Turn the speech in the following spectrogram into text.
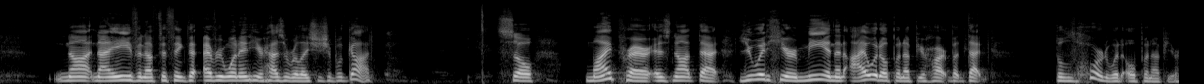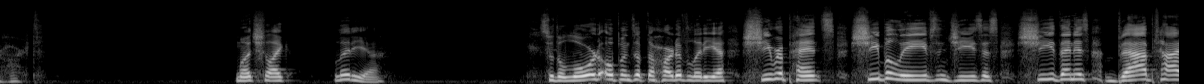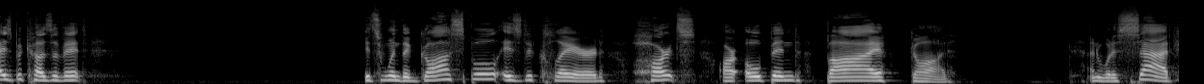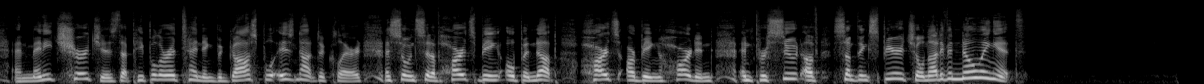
not naive enough to think that everyone in here has a relationship with God. So my prayer is not that you would hear me and then I would open up your heart, but that the Lord would open up your heart. Much like Lydia. So the Lord opens up the heart of Lydia. She repents. She believes in Jesus. She then is baptized because of it. It's when the gospel is declared, hearts are opened by God. And what is sad, and many churches that people are attending, the gospel is not declared. And so instead of hearts being opened up, hearts are being hardened in pursuit of something spiritual, not even knowing it.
